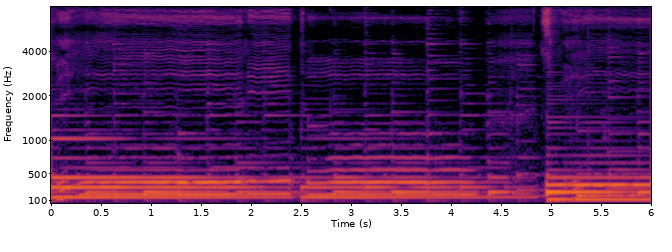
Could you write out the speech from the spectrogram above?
Espírito, Espírito,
